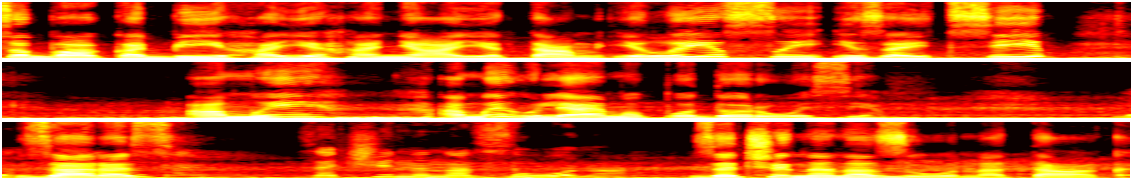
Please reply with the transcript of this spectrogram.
Собака бігає, ганяє там і лиси, і зайці. А ми, а ми гуляємо по дорозі. Як Зараз зачинена зона. зачинена зона, так.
